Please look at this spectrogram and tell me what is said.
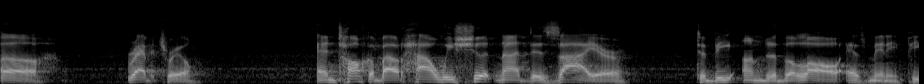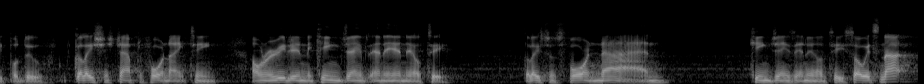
uh, rabbit trail and talk about how we should not desire to be under the law as many people do. Galatians chapter 4, 19. I want to read it in the King James and the NLT. Galatians 4 9, King James NLT. So it's not,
